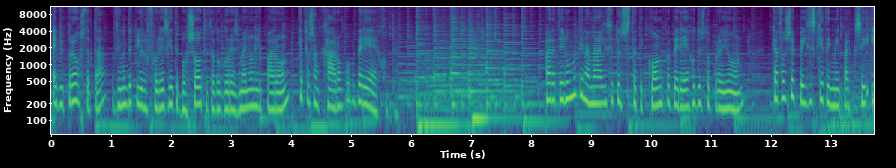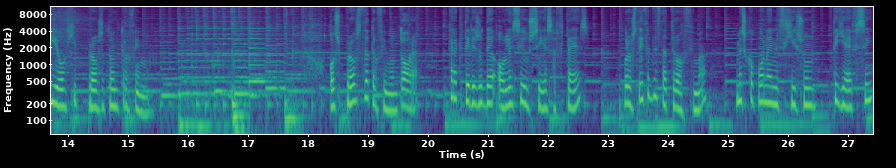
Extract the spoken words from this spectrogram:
Επιπρόσθετα, δίνονται πληροφορίες για την ποσότητα των κορεσμένων λιπαρών και των σανχάρων που περιέχονται. Παρατηρούμε την ανάλυση των συστατικών που περιέχονται στο προϊόν, καθώς επίσης και την ύπαρξη ή όχι πρόσθετων τροφίμων. Ως πρόσθετα τροφίμων τώρα, χαρακτηρίζονται όλες οι ουσίες αυτές που προστίθενται στα τρόφιμα με σκοπό να ενισχύσουν τη γεύση,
